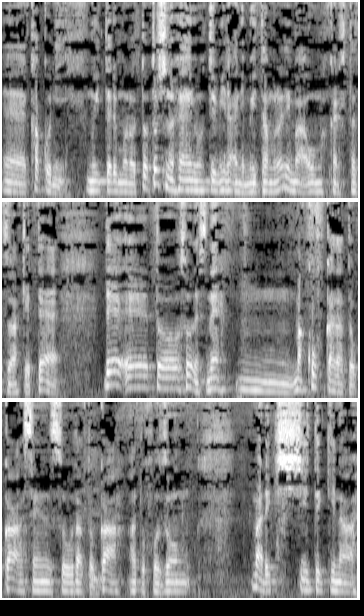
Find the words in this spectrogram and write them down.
えー、過去に向いてるものと都市の変容という未来に向いたものに、まあ、大まかに2つ分けて、で、え、ー、と、そうですね。うん、まあ、国家だとか、戦争だとか、あと保存、まあ、歴史的な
